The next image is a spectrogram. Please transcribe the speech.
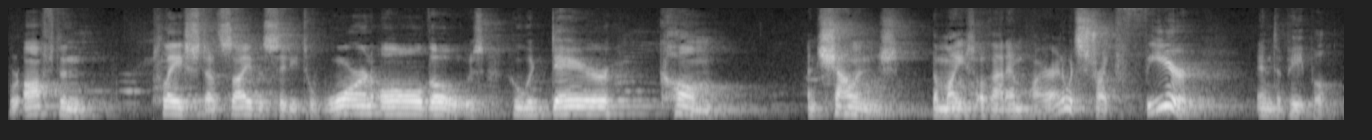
were often placed outside the city to warn all those who would dare come and challenge the might of that empire. And it would strike fear into people.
